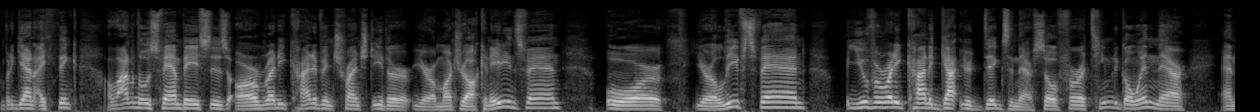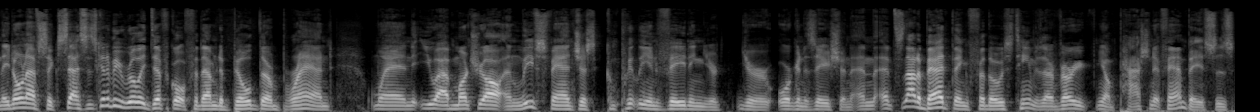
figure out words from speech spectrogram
But again, I think a lot of those fan bases are already kind of entrenched. Either you're a Montreal Canadiens fan or you're a Leafs fan. You've already kind of got your digs in there. So for a team to go in there and they don't have success, it's going to be really difficult for them to build their brand when you have Montreal and Leafs fans just completely invading your your organization. And it's not a bad thing for those teams. They're very, you know, passionate fan bases.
